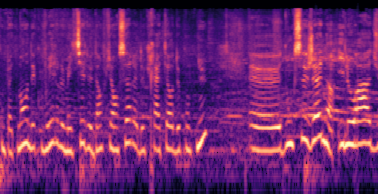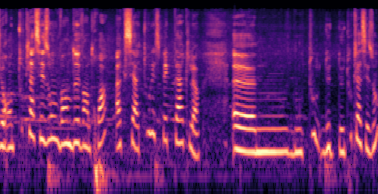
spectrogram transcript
complètement découvrir le métier d'influenceur et de créateur de contenu. Euh, donc ce jeune, il aura durant toute la saison 22-23 accès à tous les spectacles euh, donc tout- de, toute la saison.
